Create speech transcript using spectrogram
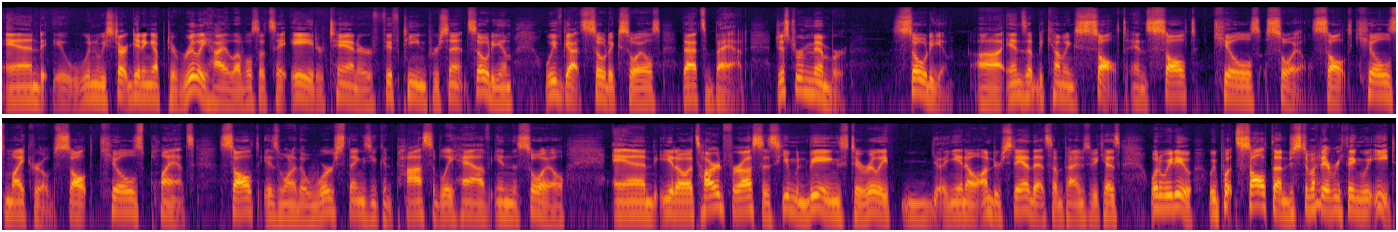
and when we start getting up to really high levels, let's say 8 or 10 or 15% sodium, we've got sodic soils. That's bad. Just remember, sodium, uh, ends up becoming salt, and salt kills soil. Salt kills microbes. Salt kills plants. Salt is one of the worst things you can possibly have in the soil. And, you know, it's hard for us as human beings to really, you know, understand that sometimes because what do we do? We put salt on just about everything we eat.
